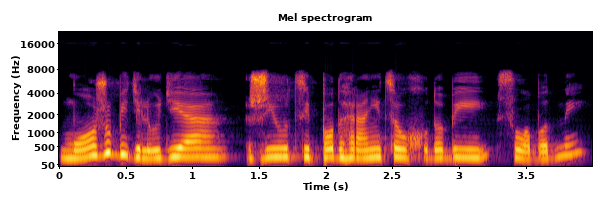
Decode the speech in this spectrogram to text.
môžu byť ľudia žijúci pod hranicou chudoby slobodní?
